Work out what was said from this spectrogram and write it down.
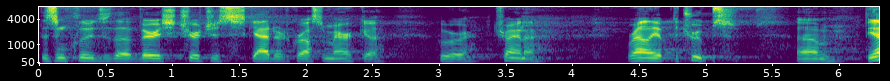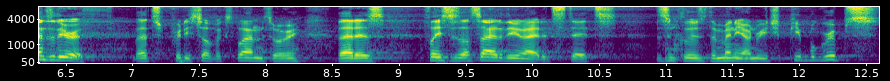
This includes the various churches scattered across America who are trying to rally up the troops. Um, the ends of the earth, that's pretty self explanatory. That is, places outside of the United States. This includes the many unreached people groups,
